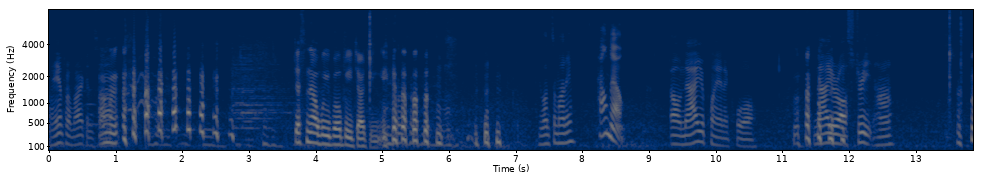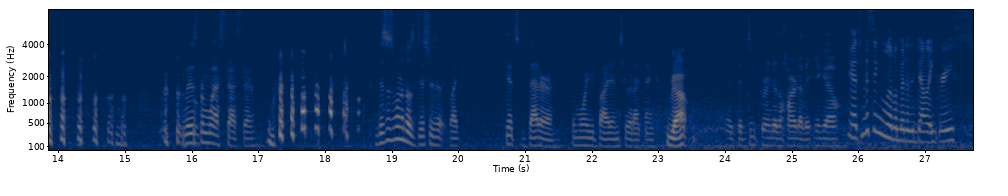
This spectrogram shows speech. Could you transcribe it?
I am from Arkansas. I'm a- Just know we will be judging you. You want some honey? Hell no. Oh, now you're playing it cool. Now you're all street, huh? Liz from Westchester. this is one of those dishes that like gets better the more you bite into it, I think. yeah. Like the deeper into the heart of it you go. Yeah, it's missing a little bit of the deli grease.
